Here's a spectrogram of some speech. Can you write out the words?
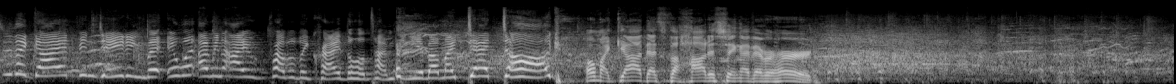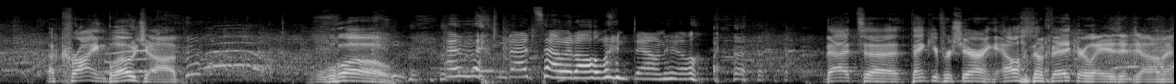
to the guy I'd been dating, but it was I mean I probably cried the whole time thinking about my dead dog. Oh my God, that's the hottest thing I've ever heard. A crying blowjob. Whoa. And then that's how it all went downhill. That, uh, thank you for sharing. Elna Baker, ladies and gentlemen.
